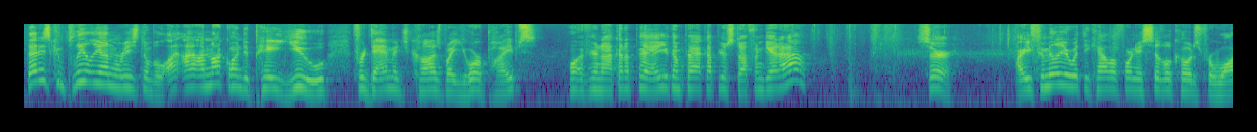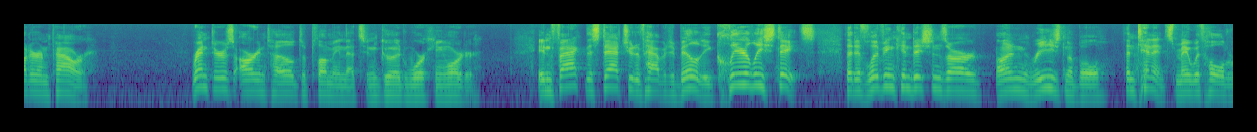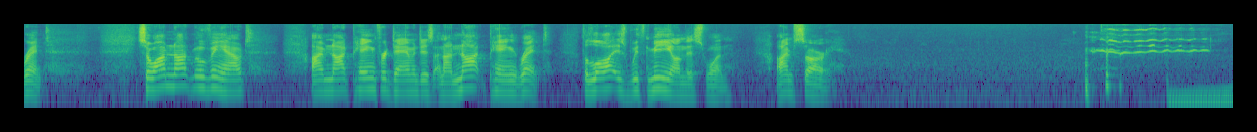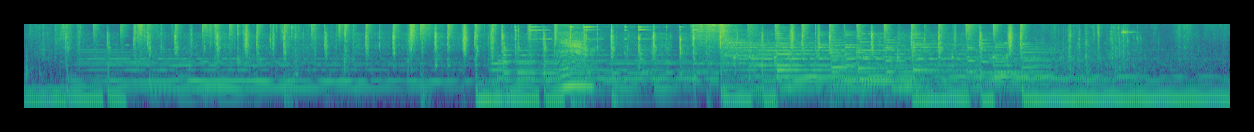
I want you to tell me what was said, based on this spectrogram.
That is completely unreasonable. I, I, I'm not going to pay you for damage caused by your pipes. Well, if you're not going to pay, you can pack up your stuff and get out. Sir, are you familiar with the California Civil Codes for water and power? Renters are entitled to plumbing that's in good working order. In fact, the statute of habitability clearly states that if living conditions are unreasonable, then tenants may withhold rent. So I'm not moving out, I'm not paying for damages, and I'm not paying rent. The law is with me on this one. I'm sorry.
